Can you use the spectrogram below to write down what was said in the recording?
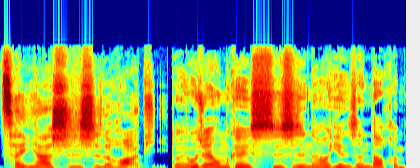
蹭一下时事的话题。对，我觉得我们可以时事，然后延伸到很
